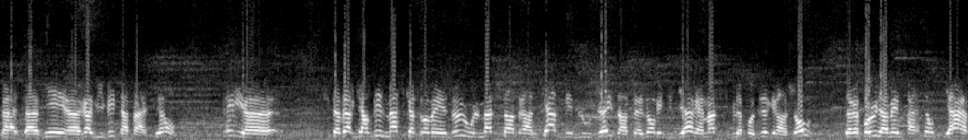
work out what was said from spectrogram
ça, ça vient euh, raviver ta passion. Tu sais, euh, si tu avais regardé le match 82 ou le match 134 des Blue Jays en saison régulière, un match qui voulait pas dire grand-chose, tu n'aurais pas eu la même passion qu'hier,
